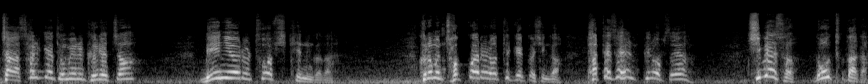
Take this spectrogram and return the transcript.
자 설계 도면을 그렸죠. 매니어를 투합시키는 거다. 그러면 적과를 어떻게 할 것인가? 밭에서 할 필요 없어요. 집에서 노트다가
